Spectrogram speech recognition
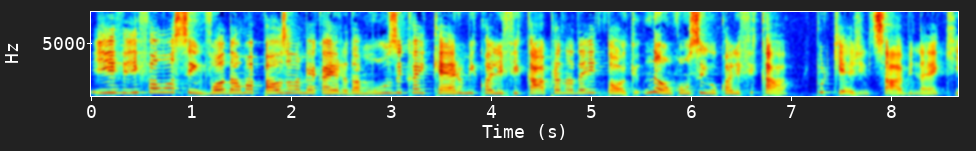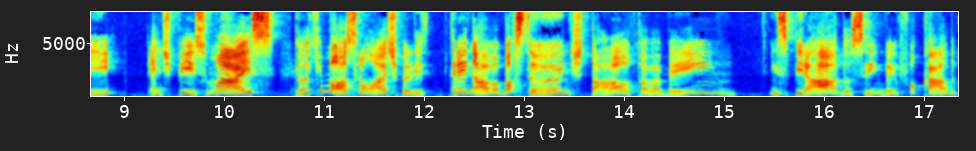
e, e falou assim: vou dar uma pausa na minha carreira da música e quero me qualificar para nadar em Tóquio. Não consigo qualificar, porque a gente sabe, né, que é difícil. Mas, pelo que mostram lá, tipo, ele treinava bastante tal, tava bem inspirado, assim, bem focado.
